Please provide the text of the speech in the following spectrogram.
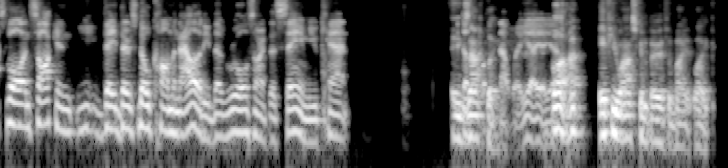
basketball and soccer, and you, they there's no commonality. The rules aren't the same. You can't it doesn't work exactly. that way. Yeah, yeah, yeah. But if you ask them both about like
